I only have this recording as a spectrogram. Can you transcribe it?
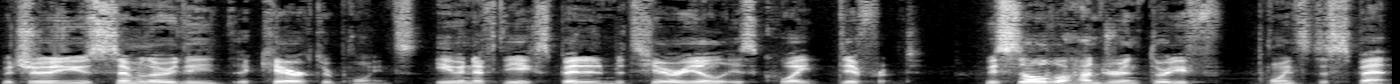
which are used similarly to character points, even if the expended material is quite different. We still have 130 points to spend.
